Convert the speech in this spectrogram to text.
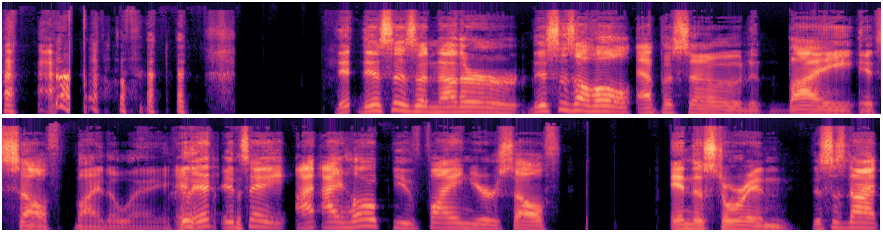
Th- This is another. This is a whole episode by itself, by the way. It, it's a. I, I hope you find yourself in the story, and this is not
